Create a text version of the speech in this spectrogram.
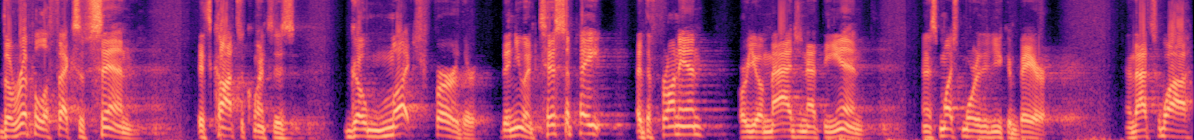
The ripple effects of sin, its consequences, go much further than you anticipate at the front end or you imagine at the end. And it's much more than you can bear. And that's why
